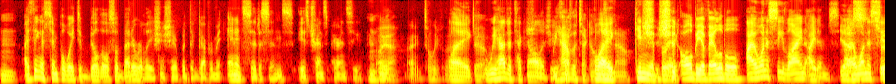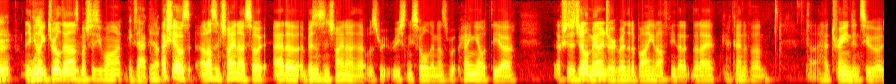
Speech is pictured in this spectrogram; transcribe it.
Mm. I think a simple way to build also a better relationship with the government and its citizens is transparency. Oh yeah, I totally for that. Like Yeah. we have the technology. we have the technology like, now give me a break. should all be available I want to see line items. I want to see sure. You can we- like drill down as much as you want. exactly. Yeah. Actually, I was when I was in China, so I had a, a business in China that was re- recently sold, and I was hanging out with the uh, actually the general manager who ended up buying it off me that that I kind of um, uh, had trained into. A,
